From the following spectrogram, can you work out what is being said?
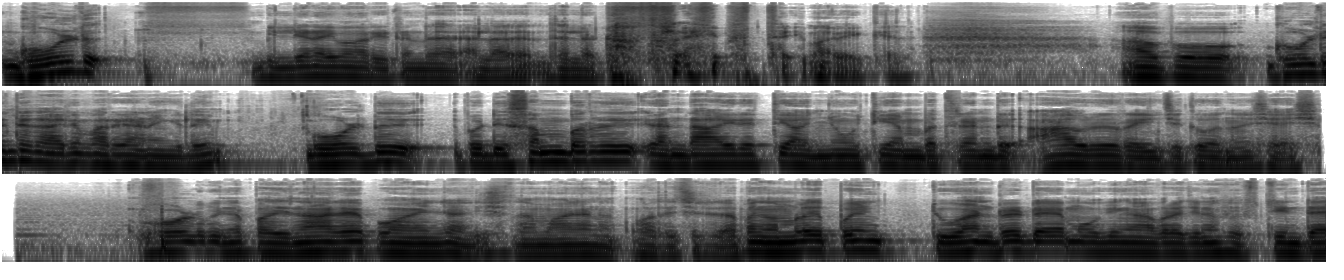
ഗോൾഡ് ബില്യണായി മാറിയിട്ടുണ്ട്. അല്ലാതെ ഇതല്ല തൊള്ളായിരത്തി പത്തായി മാറിയേക്കല്ല. അപ്പോൾ ഗോൾഡിന്റെ കാര്യം പറയുകയാണെങ്കിൽ ഗോൾഡ് ഇപ്പോൾ ഡിസംബർ രണ്ടായിരത്തി അഞ്ഞൂറ്റി എൺപത്തിരണ്ട് ആ ഒരു റേഞ്ചിക്ക് വന്നതിന് ശേഷം. ഗോൾഡ് പിന്നെ പതിനാല് പോയിന്റ് അഞ്ച് ശതമാനമാണ് വർദ്ധിച്ചിട്ടുള്ളത്. അപ്പോൾ നമ്മളിപ്പോൾ ടു ഹൺഡ്രഡ് ഡേ മൂവിങ് ആവറേജിനും ഫിഫ്റ്റീൻ ഡേ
